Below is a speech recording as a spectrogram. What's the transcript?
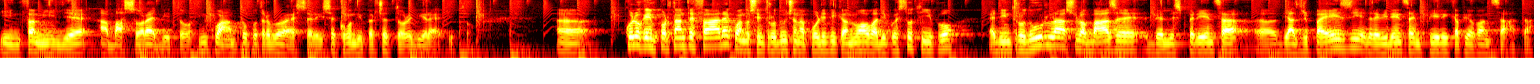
in famiglie a basso reddito, in quanto potrebbero essere i secondi percettori di reddito. Eh, quello che è importante fare quando si introduce una politica nuova di questo tipo è di introdurla sulla base dell'esperienza eh, di altri paesi e dell'evidenza empirica più avanzata,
